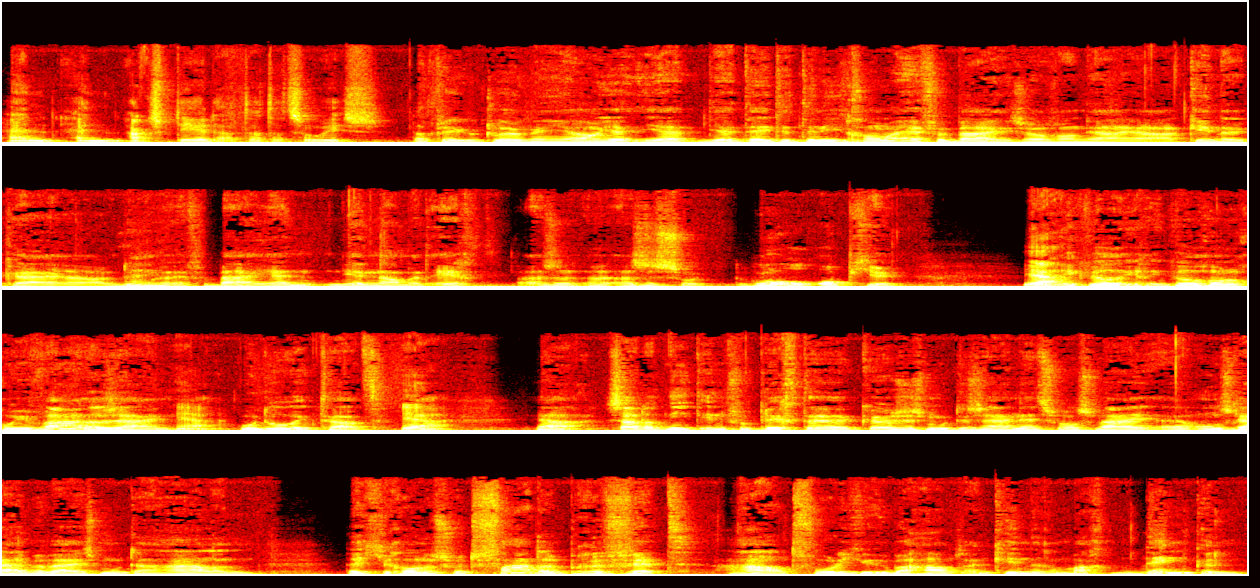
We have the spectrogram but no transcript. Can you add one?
En, en accepteer dat, dat dat zo is. Dat vind ik ook leuk aan jou. Jij, jij, jij deed het er niet gewoon maar even bij. Zo van, ja, ja, kinderen krijgen, doen Nee. er even bij. En je nam het echt als een, als een soort rol op je. Ja, Ik, wil, ik, wil gewoon een goede vader zijn. ja, Hoe doe ik dat? ja. Ja, zou dat niet in verplichte cursus moeten zijn? Net zoals wij eh, ons rijbewijs moeten halen. Dat je gewoon een soort vaderbrevet haalt voordat je überhaupt aan kinderen mag denken.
